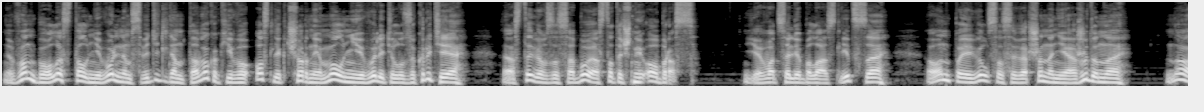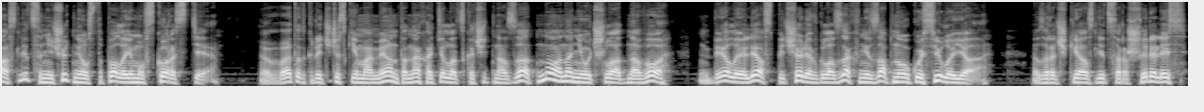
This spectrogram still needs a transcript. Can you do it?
Ван Буэлэ стал невольным свидетелем того, как его ослик черной молнии вылетел из укрытия, оставив за собой остаточный образ. Его целью была ослица, он появился совершенно неожиданно, но ослица ничуть не уступала ему в скорости. В этот критический момент она хотела отскочить назад, но она не учла одного. Белый лев с печалью в глазах внезапно укусил её. Зрачки ослицы расширились,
